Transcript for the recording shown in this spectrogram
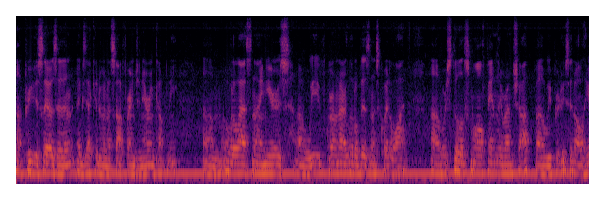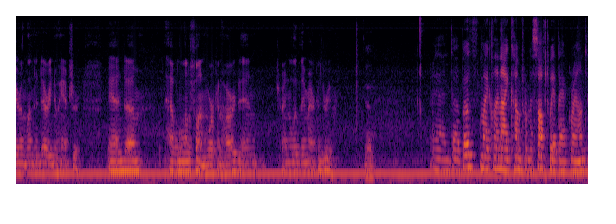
Uh, previously, I was an executive in a software engineering company. Um, over the last nine years, uh, we've grown our little business quite a lot. Uh, we're still a small family-run shop. Uh, we produce it all here in Londonderry, New Hampshire, and um, having a lot of fun, working hard, and trying to live the American dream. Yeah. And uh, both Michael and I come from a software background,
